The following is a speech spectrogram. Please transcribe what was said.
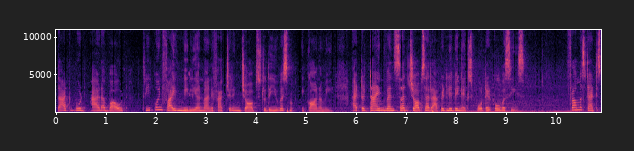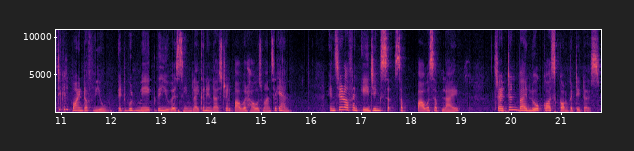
that would add about 3.5 million manufacturing jobs to the US economy at a time when such jobs are rapidly being exported overseas. From a statistical point of view, it would make the US seem like an industrial powerhouse once again. Instead of an aging su- power supply threatened by low cost competitors,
